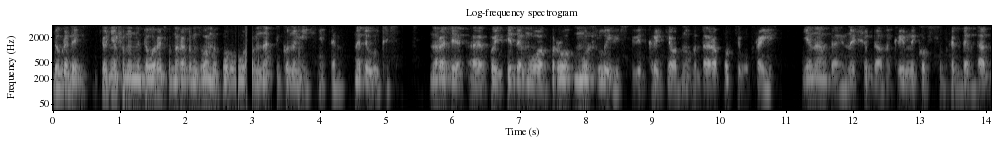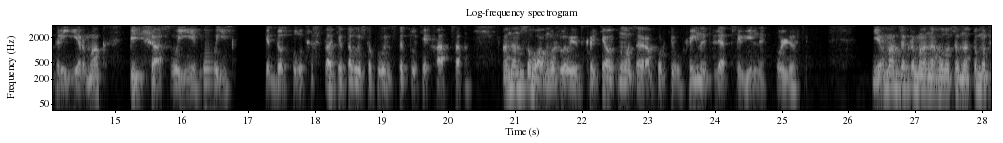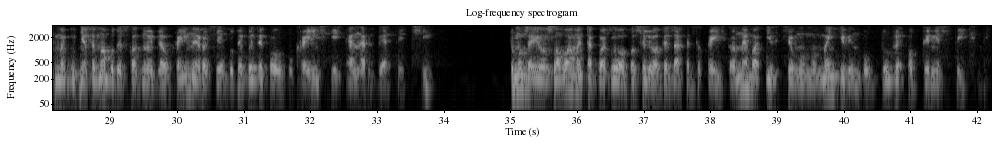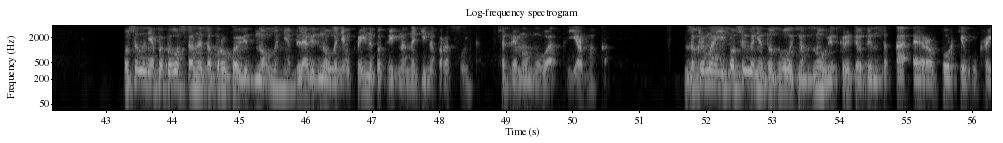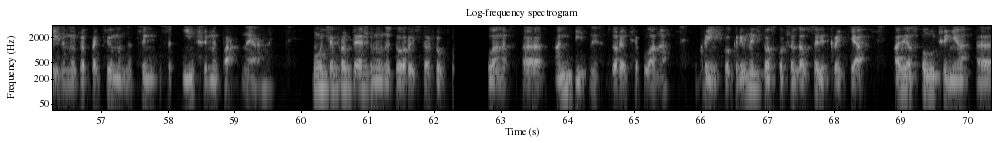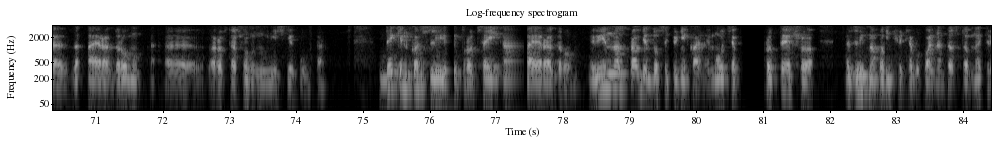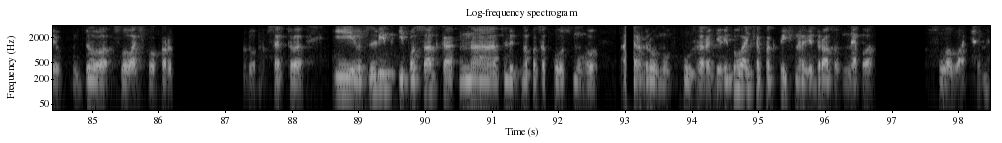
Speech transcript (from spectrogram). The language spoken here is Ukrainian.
Добрий день. Сьогодні, шановне товариство, ми разом з вами поговоримо на економічні теми. Не дивуйтесь. Наразі е, піде мова про можливість відкриття одного з аеропортів України. Я нагадаю, нещодавно керівник офісу президента Андрій Єрмак під час своєї поїздки до Сполучених Штатів та виступу в інституті Хадсона анонсував можливе відкриття одного з аеропортів України для цивільних польотів. Єрмак, зокрема, наголосив на тому, що майбутня зима буде складною для України, і Росія буде бити по українській енергетиці. Тому, за його словами, так важливо посилювати захист українського неба, і в цьому моменті він був дуже оптимістичний. Посилення ППО стане запорукою відновлення. Для відновлення України потрібна надійна парасолька. Це пряма мова Єрмака. Зокрема, її посилення дозволить нам знову відкрити один з аеропортів України. Ми вже працюємо над цим з іншими партнерами. Мовиться про те, шановне товариство, що в планах е, амбітних, до речі, планах українського керівництва, скорше за все, відкриття авіасполучення е, з аеродрому, е, розташованого в місті Ужгород. Декілька слів про цей аеродром. Він насправді досить унікальний. Мовиться про те, що злітна покінчується буквально до 100 метрів до словацького кордону. Себто і взліт, і посадка на злітно-посадкову смугу аеродрому в Ужгороді відбувається фактично відразу в небо Словаччини.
